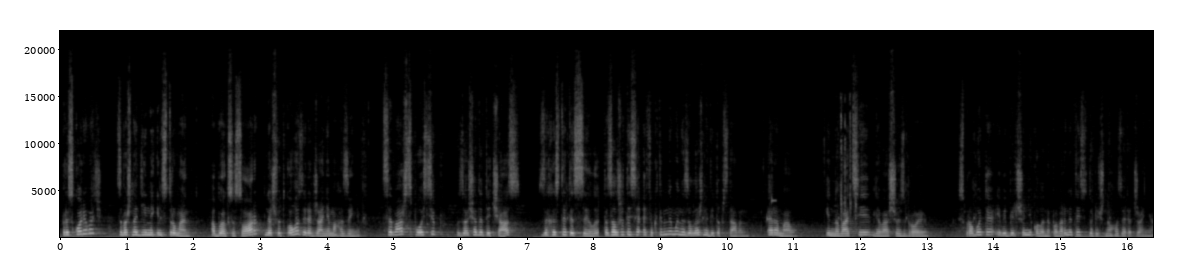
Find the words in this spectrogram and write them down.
прискорювач це ваш надійний інструмент або аксесуар для швидкого заряджання магазинів. Це ваш спосіб заощадити час, захистити сили та залишитися ефективними незалежно від обставин. РМЛ інновації для вашої зброї. Спробуйте, і ви більше ніколи не повернетесь до річного заряджання.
